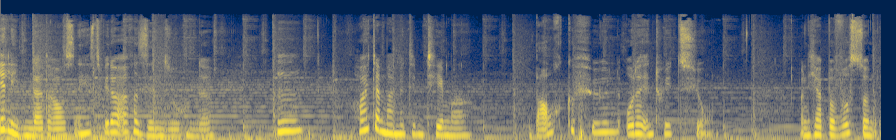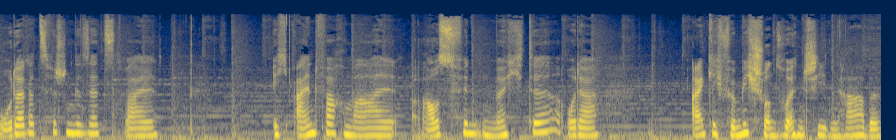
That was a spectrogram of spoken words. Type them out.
Ihr Lieben da draußen, hier ist wieder eure Sinnsuchende. Hm, heute mal mit dem Thema Bauchgefühl oder Intuition. Und ich habe bewusst so ein Oder dazwischen gesetzt, weil ich einfach mal rausfinden möchte oder eigentlich für mich schon so entschieden habe,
